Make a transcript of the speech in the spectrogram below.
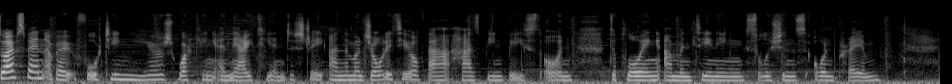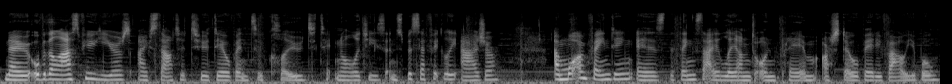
So I've spent about 14 years working in the IT industry and the majority of that has been based on deploying and maintaining solutions on-prem. Now, over the last few years, I've started to delve into cloud technologies and specifically Azure. And what I'm finding is the things that I learned on-prem are still very valuable.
